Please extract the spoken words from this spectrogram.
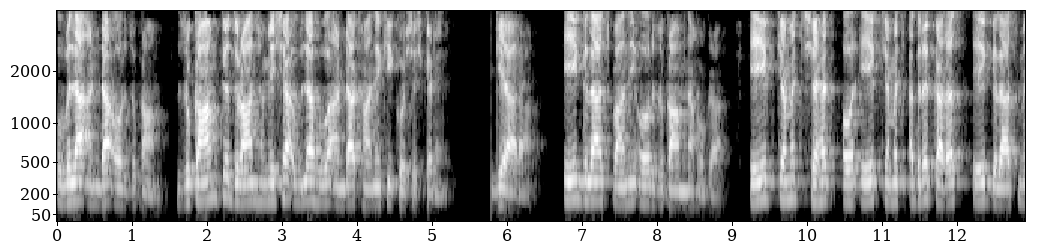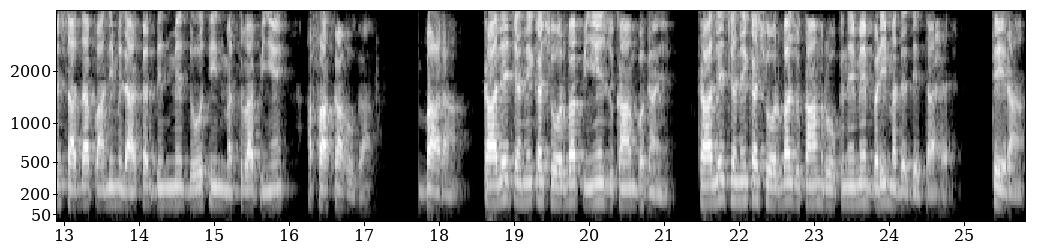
उबला अंडा और जुकाम। जुकाम के दौरान हमेशा उबला हुआ अंडा खाने की कोशिश करें। ग्यारह, एक गिलास पानी और जुकाम न होगा। एक चम्मच शहद और एक चम्मच अदरक का रस एक गिलास में सादा पानी मिलाकर दिन में दो तीन मरतबा पिए, अफाका होगा। बारह, काले चने का शोरबा पिए, जुकाम भगाएँ। काले चने का शोरबा जुकाम रोकने में बड़ी मदद देता है। तेरह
